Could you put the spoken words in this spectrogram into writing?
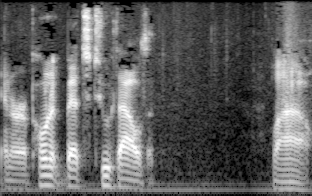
and our opponent bets 2,000. Wow.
